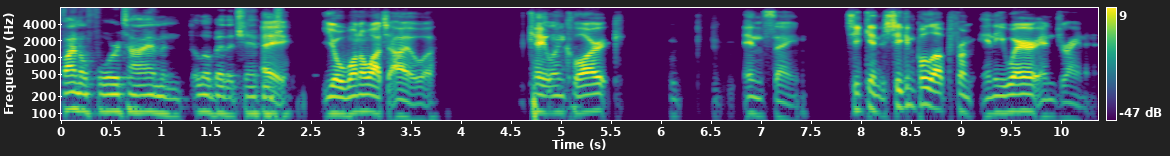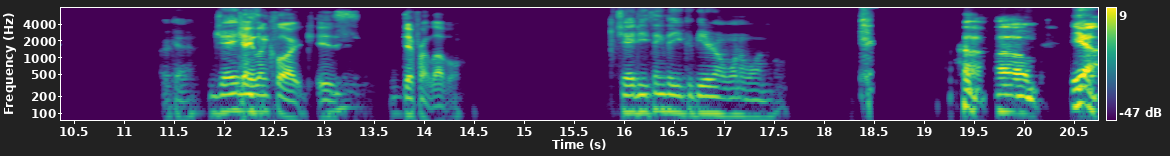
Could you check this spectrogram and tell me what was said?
Final Four time and a little bit of the championship. Hey, you'll want to watch Iowa. Caitlin Clark, insane. She can she can pull up from anywhere and drain it. Okay, Jay, Caitlin Clark is different level. Jay, do you think that you could beat her on one on one? Huh, um, yeah.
